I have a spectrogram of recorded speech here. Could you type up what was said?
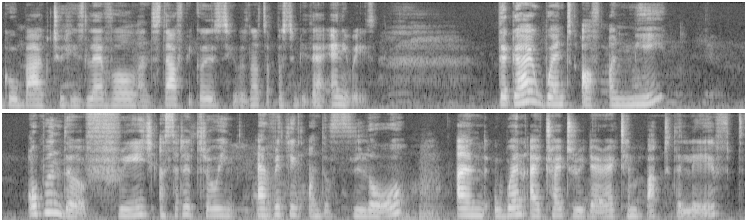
go back to his level and stuff because he was not supposed to be there anyways. The guy went off on me, opened the fridge and started throwing everything on the floor. And when I tried to redirect him back to the lift,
